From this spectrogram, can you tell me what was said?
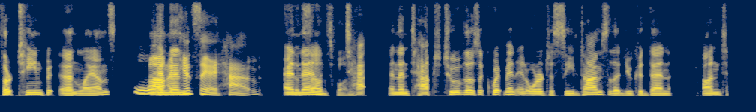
13 bi- uh, lands Uh, And I then- can't say I have. and That then sounds fun. tap and then tapped two of those equipment in order to seed time so that you could then unt-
